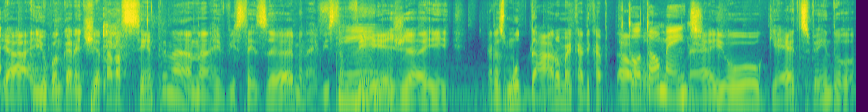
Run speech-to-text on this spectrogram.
e, a- e o Banco Garantia estava sempre na, na revista Exame, na revista Sim. Veja. E os caras mudaram o mercado de capital. Totalmente. né? E o Guedes vem do,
